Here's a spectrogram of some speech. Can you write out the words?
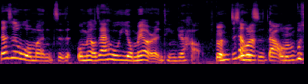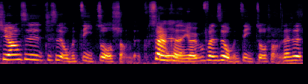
但是我们只我们有在乎有没有人听就好。我们只想知道，我们不希望是就是我们自己做爽的，虽然可能有一部分是我们自己做爽的，但是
